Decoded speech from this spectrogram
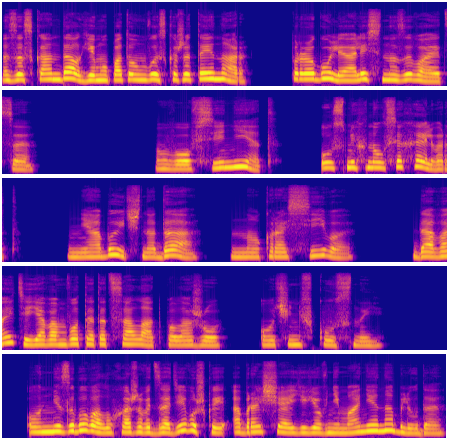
За скандал ему потом выскажет Эйнар. Прогулялись, называется. «Вовсе нет», — усмехнулся Хельвард. «Необычно, да, но красиво. Давайте я вам вот этот салат положу очень вкусный. Он не забывал ухаживать за девушкой, обращая ее внимание на блюдо.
